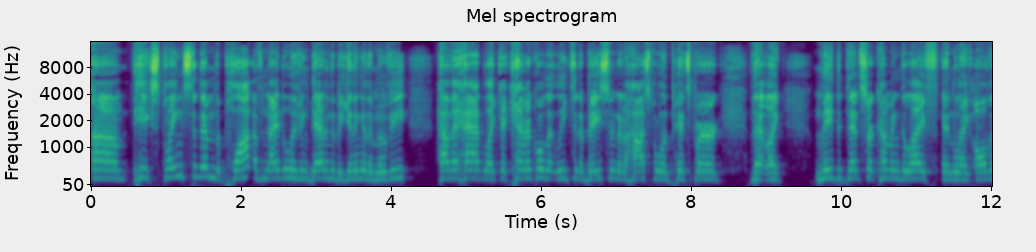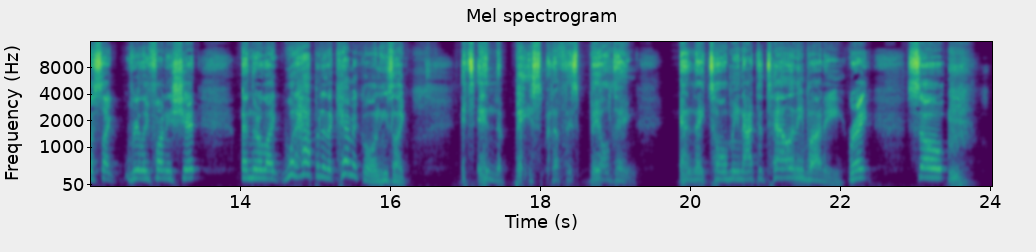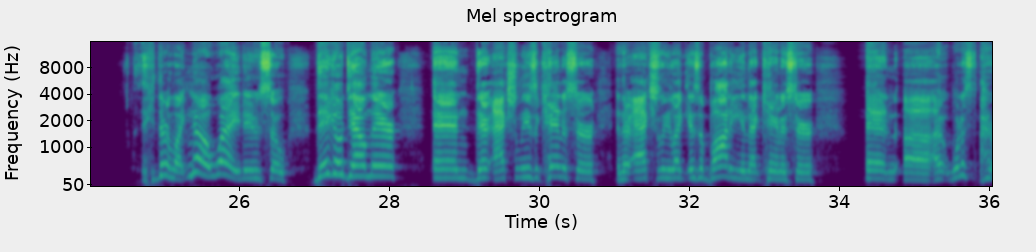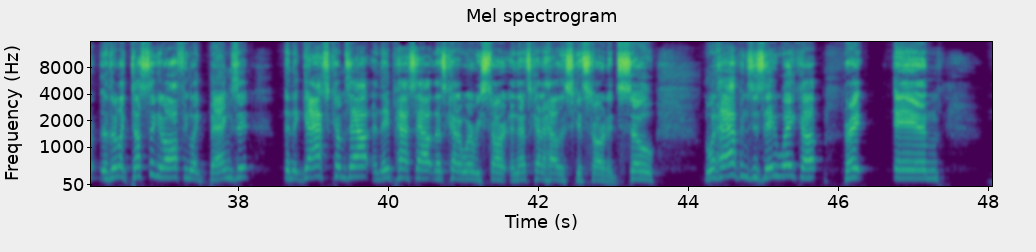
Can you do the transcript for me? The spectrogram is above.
Um he explains to them the plot of Night of the Living Dead in the beginning of the movie, how they had like a chemical that leaked in a basement in a hospital in Pittsburgh that like made the dead start coming to life and like all this like really funny shit. And they're like, "What happened to the chemical?" And he's like, "It's in the basement of this building." And they told me not to tell anybody, right? So they're like, no way, dude. So they go down there and there actually is a canister and there actually like is a body in that canister. And uh I want to they're like dusting it off. He like bangs it and the gas comes out and they pass out. That's kind of where we start. And that's kind of how this gets started. So what happens is they wake up, right? And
